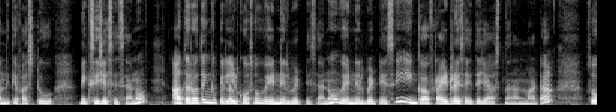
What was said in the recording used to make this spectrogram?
అందుకే ఫస్ట్ మిక్సీ చేసేసాను. ఆ తర్వాత ఇంకా పిల్లల కోసం వేడి నీళ్ళు పెట్టేశాను. వేడి నీళ్ళు పెట్టేసి ఇంకా ఫ్రైడ్ రైస్ అయితే చేస్తున్నాను అనమాట సో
